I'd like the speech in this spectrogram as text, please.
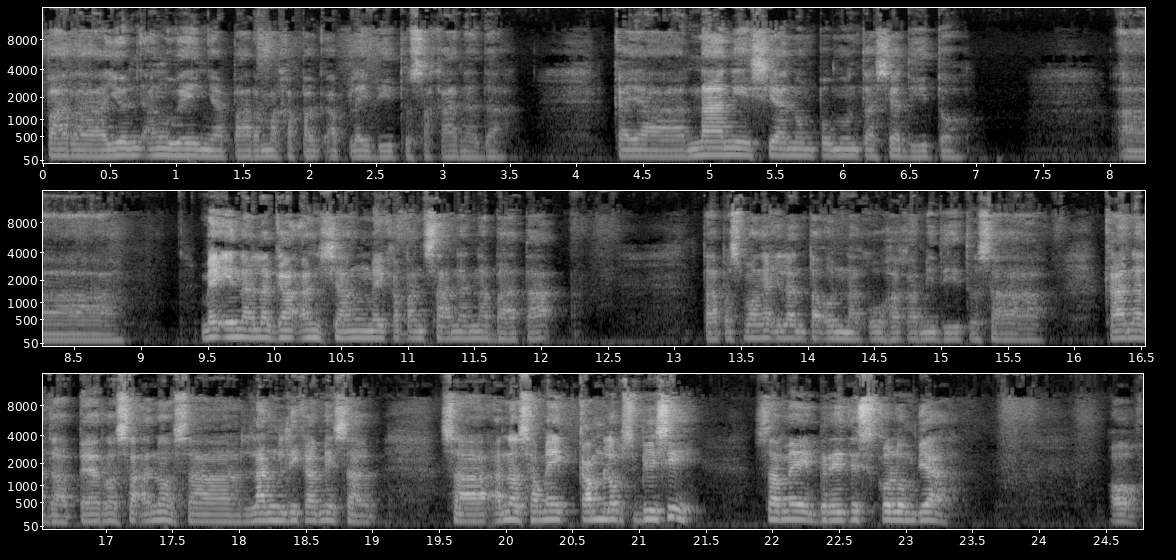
para yun ang way niya para makapag-apply dito sa Canada. Kaya nani siya nung pumunta siya dito. Ah, may inalagaan siyang may kapansanan na bata. Tapos mga ilang taon nakuha kami dito sa Canada pero sa ano sa Langley kami sa sa ano sa may Kamloops BC sa may British Columbia. Oh,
